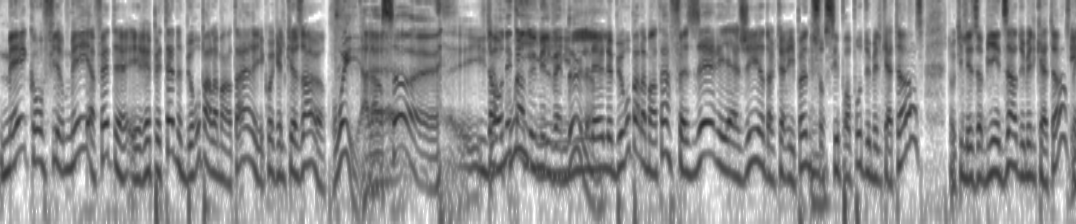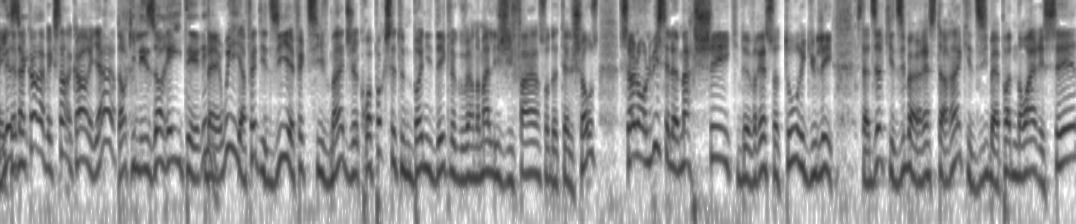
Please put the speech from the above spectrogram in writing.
Mais confirmés en fait euh, et répétés à notre bureau parlementaire il y a quoi quelques heures oui, alors ça, euh, euh, Là, on est en 2022, là. Le, le bureau parlementaire faisait réagir Dr. Ippen sur ses propos de 2014. Donc, il les a bien dit en 2014. Et Mais il était d'accord avec ça encore hier. donc il les a réitérés. Ben oui, en fait, il dit effectivement, je crois pas que c'est une bonne idée que le gouvernement légifère sur de telles choses. Selon lui, c'est le marché qui devrait s'auto-réguler. C'est-à-dire qu'il dit, ben, un restaurant qui dit, ben, pas de noir ici,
